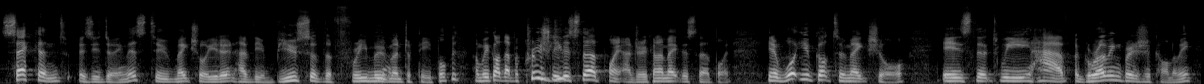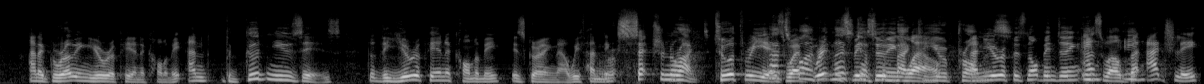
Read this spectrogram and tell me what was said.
Second, as you're doing this, to make sure you don't have the abuse of the free movement no. of people. And we've got that. But crucially, you... this third point, Andrew, can I make this third point? You know, what you've got to make sure is that we have a growing British economy and a growing European economy. And the good news is that the European economy is growing now. We've had an exceptional right. two or three years That's where fine, Britain's been doing well and Europe has not been doing in, as well. In, but actually,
